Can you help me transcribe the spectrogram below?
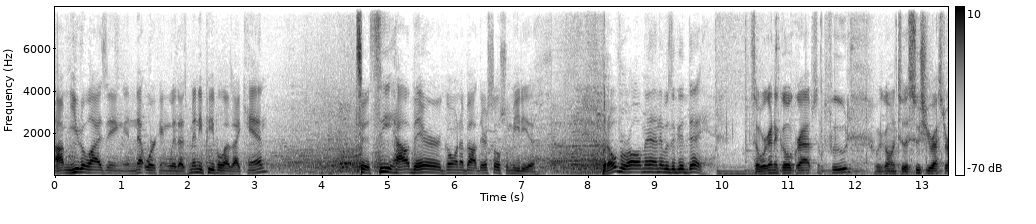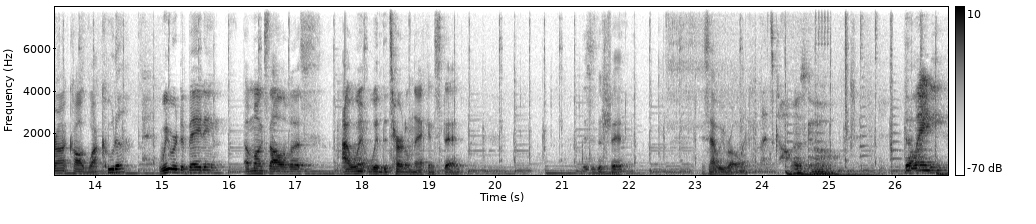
I'm utilizing and networking with as many people as I can to see how they're going about their social media. But overall, man, it was a good day. So we're gonna go grab some food. We're going to a sushi restaurant called Wakuda. We were debating amongst all of us. I went with the turtleneck instead. This is the fit. This is how we rolling. Let's go. Let's go. Delaney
